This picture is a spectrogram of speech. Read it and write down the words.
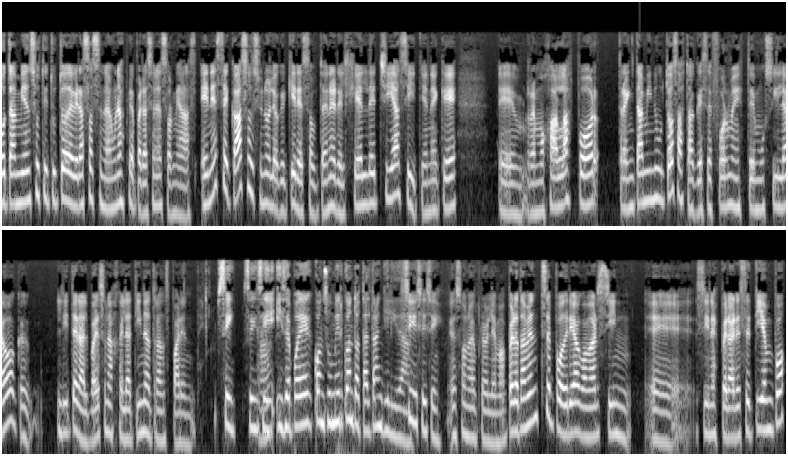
o también sustituto de grasas en algunas preparaciones horneadas. En ese caso, si uno lo que quiere es obtener el gel de chía, sí, tiene que eh, remojarlas por 30 minutos hasta que se forme este mucílago que literal parece una gelatina transparente. Sí, sí, sí, y se puede consumir con total tranquilidad. Sí, sí, sí, eso no hay problema. Pero también se podría comer sin, eh, sin esperar ese tiempo.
